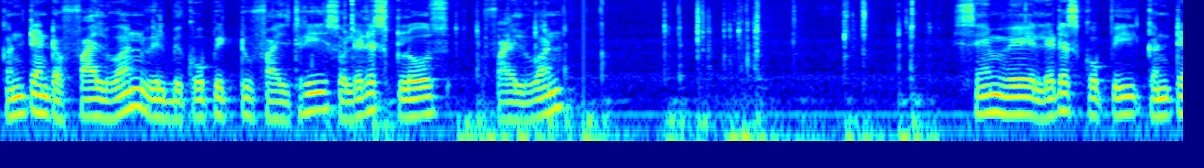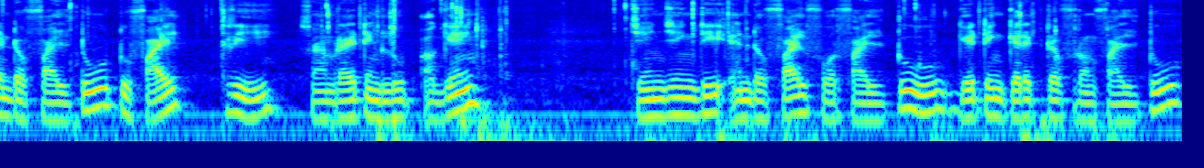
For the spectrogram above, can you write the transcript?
content of file 1 will be copied to file 3 so let us close file 1 same way let us copy content of file 2 to file 3 so i'm writing loop again. Changing the end of file for file 2 getting character from file 2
